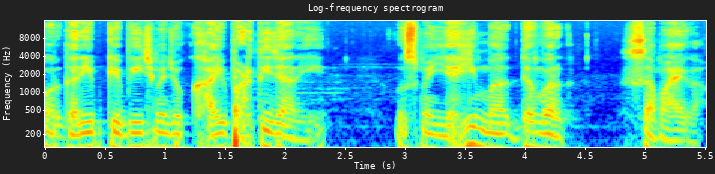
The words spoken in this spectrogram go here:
और गरीब के बीच में जो खाई बढ़ती जा रही है, उसमें यही मध्यम वर्ग समाएगा।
